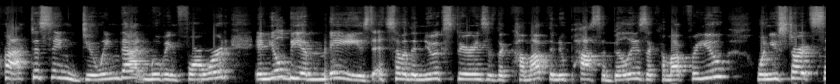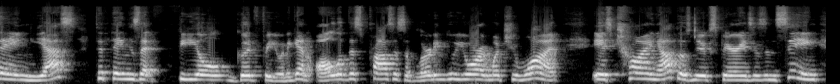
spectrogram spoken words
practicing doing that moving forward, and you'll be amazed at some of the new experiences that come up, the new possibilities that come up for you when you start saying yes to things that feel good for you. And again, all of this process of learning who you are and what you want is trying out those new experiences and seeing,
